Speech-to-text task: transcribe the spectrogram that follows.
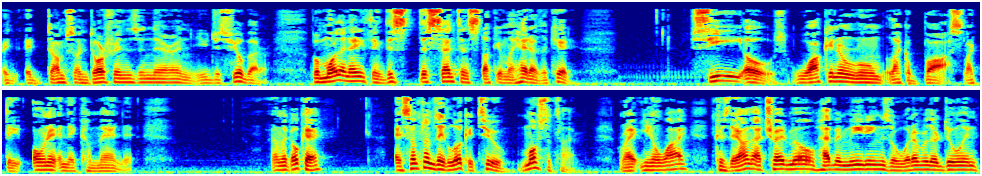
It, it dumps endorphins in there and you just feel better. But more than anything, this, this sentence stuck in my head as a kid. CEOs walk in a room like a boss, like they own it and they command it. And I'm like, okay. And sometimes they look it too, most of the time right? You know why? Because they're on that treadmill, having meetings or whatever they're doing,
